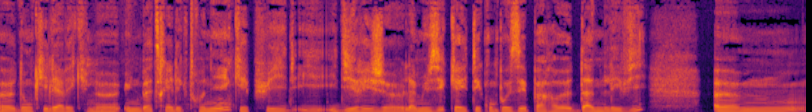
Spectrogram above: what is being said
euh, donc il est avec une, batterie électronique et puis il, dirige euh, la musique qui a été composée par euh, Dan Levy, euh,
